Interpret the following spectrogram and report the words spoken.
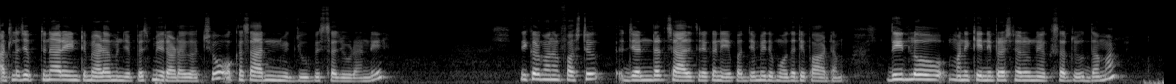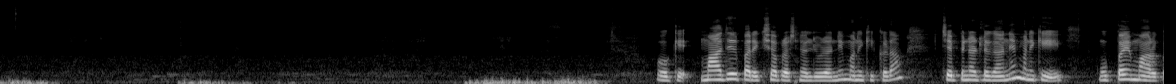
అట్లా చెప్తున్నారేంటి మేడం అని చెప్పేసి మీరు అడగచ్చు. ఒకసారి నేను మీకు చూపిస్తా చూడండి. ఇక్కడ మనం ఫస్ట్ జెండర్ చారిత్రక నేపథ్యం ఇది మొదటి పాఠం. దీంట్లో మనకి ఎన్ని ప్రశ్నలు ఉన్నాయి ఒకసారి చూద్దామా? ఓకే. మాదిరి పరీక్ష ప్రశ్నలు చూడండి. మనకి ఇక్కడ చెప్పినట్లుగానే మనకి ముప్పై మార్క్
